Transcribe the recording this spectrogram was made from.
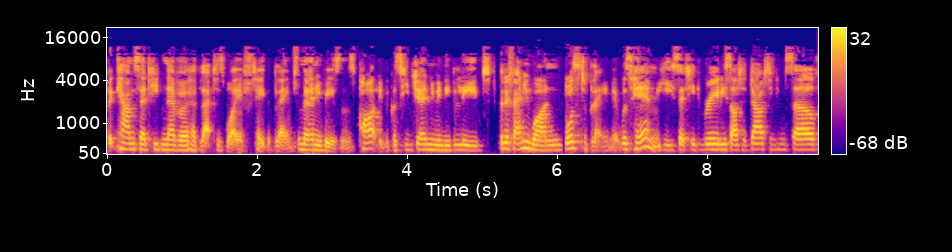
but Cam said he'd never have let his wife take the blame for many reasons, partly because he genuinely believed that if anyone was to blame, it was him. He said he'd really started doubting himself,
